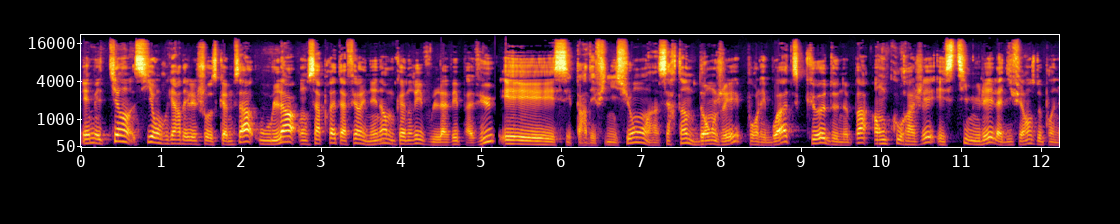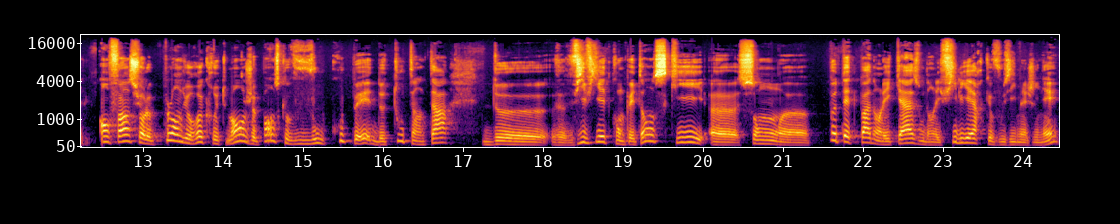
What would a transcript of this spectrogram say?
Eh mais tiens, si on regardait les choses comme ça, ou là on s'apprête à faire une énorme connerie, vous ne l'avez pas vu, et c'est par définition un certain danger pour les boîtes que de ne pas encourager et stimuler la différence de point de vue. Enfin, sur le plan du recrutement, je pense que vous vous coupez de tout un tas de euh, viviers de compétences qui euh, sont euh, peut-être pas dans les cases ou dans les filières que vous imaginez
